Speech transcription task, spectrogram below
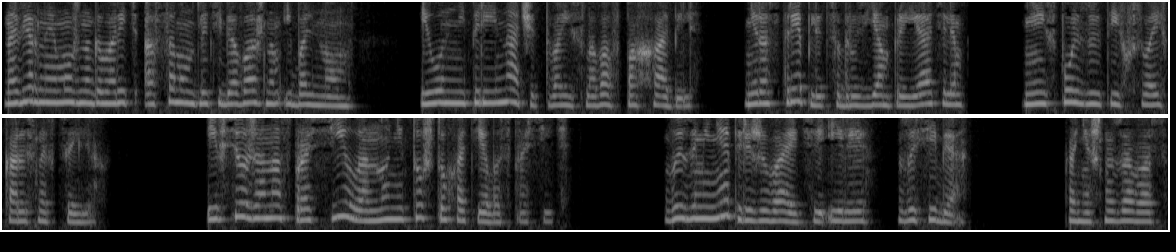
Наверное, можно говорить о самом для тебя важном и больном, и он не переиначит твои слова в похабель, не растреплется друзьям-приятелям, не использует их в своих корыстных целях. И все же она спросила, но не то, что хотела спросить. «Вы за меня переживаете или за себя?» «Конечно, за вас.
